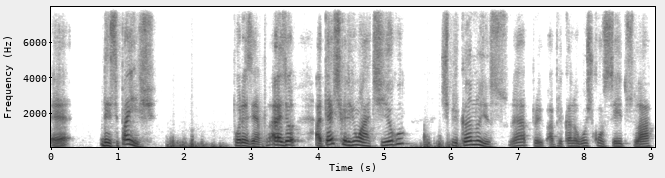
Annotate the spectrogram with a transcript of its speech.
é, desse país. Por exemplo, aliás, eu até escrevi um artigo explicando isso, né, aplicando alguns conceitos lá.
